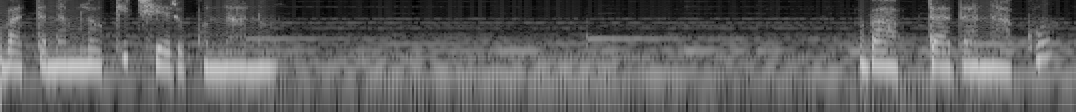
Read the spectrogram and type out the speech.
వతనంలోకి చేరుకున్నాను. బాప్దాదా నాకు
